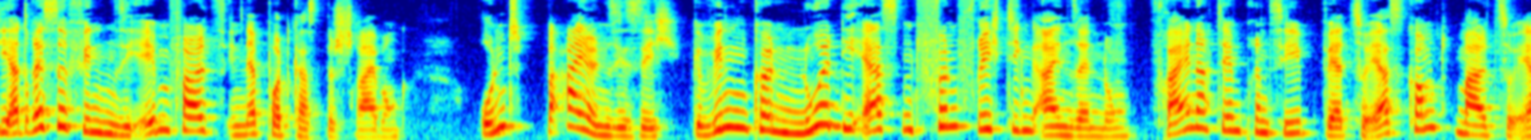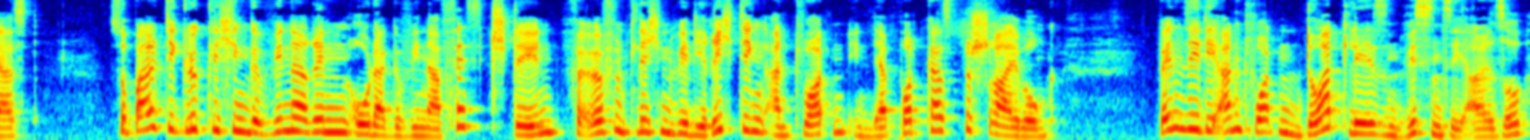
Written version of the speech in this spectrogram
Die Adresse finden Sie ebenfalls in der Podcast-Beschreibung. Und beeilen Sie sich. Gewinnen können nur die ersten fünf richtigen Einsendungen. Frei nach dem Prinzip, wer zuerst kommt, mal zuerst. Sobald die glücklichen Gewinnerinnen oder Gewinner feststehen, veröffentlichen wir die richtigen Antworten in der Podcast-Beschreibung. Wenn Sie die Antworten dort lesen, wissen Sie also,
